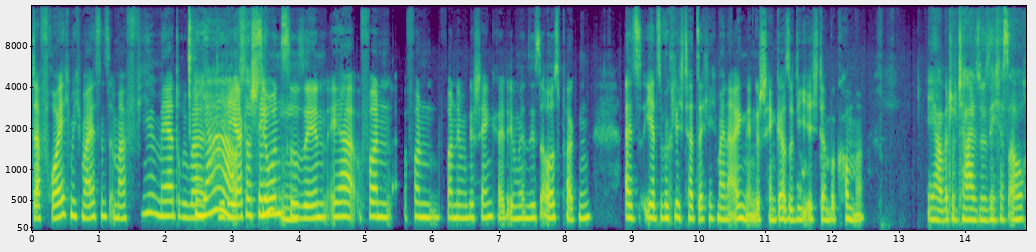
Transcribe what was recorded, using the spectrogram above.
da freue ich mich meistens immer viel mehr drüber, Ja, die Reaktion zu sehen, ja, von, von, von dem Geschenk halt eben, wenn sie es auspacken, als jetzt wirklich tatsächlich meine eigenen Geschenke, also die ich dann bekomme. Ja, aber total, so sehe ich das auch.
